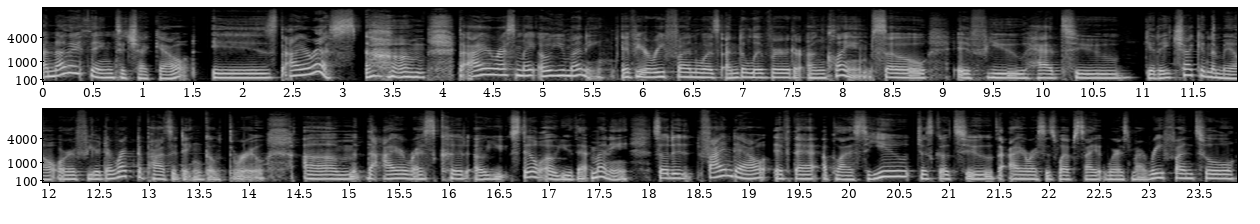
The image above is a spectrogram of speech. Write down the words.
Another thing to check out is the IRS. Um, the IRS may owe you money if your refund was undelivered or unclaimed. So, if you had to get a check in the mail or if your direct deposit didn't go through, um, the IRS could owe you, still owe you that money. So, to find out if that applies to you, just go to the IRS's website, Where's My Refund tool,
